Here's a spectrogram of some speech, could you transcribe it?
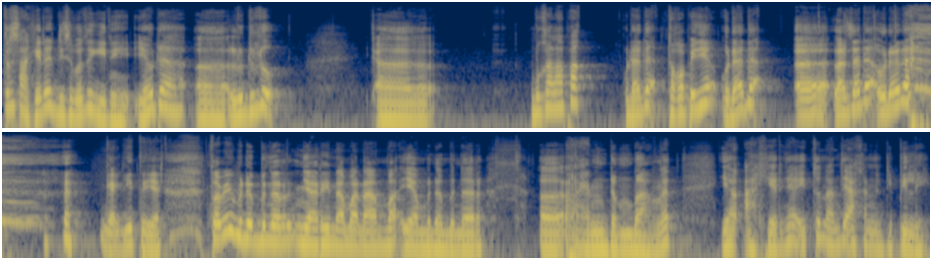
Terus akhirnya disebutnya gini, ya udah uh, lu dulu uh, buka lapak udah ada, Tokopedia udah ada, uh, Lazada udah ada. nggak gitu ya. Tapi bener-bener nyari nama-nama yang bener-bener uh, random banget yang akhirnya itu nanti akan dipilih.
